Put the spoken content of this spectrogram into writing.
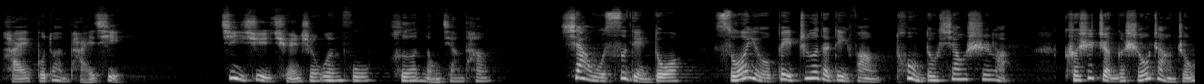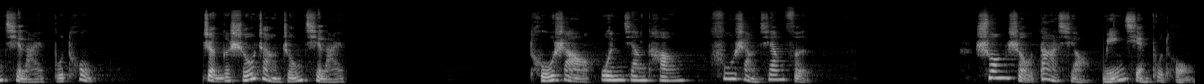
还不断排气。继续全身温敷，喝浓姜汤。下午四点多，所有被蛰的地方痛都消失了，可是整个手掌肿起来不痛，整个手掌肿起来。涂上温姜汤，敷上姜粉，双手大小明显不同。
